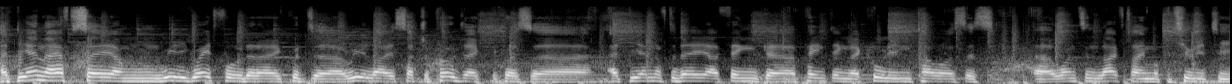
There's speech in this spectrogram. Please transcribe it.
At the end I have to say I'm really grateful that I could uh, realize such a project because uh, at the end of the day I think uh, painting like cooling towers is a once in a lifetime opportunity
